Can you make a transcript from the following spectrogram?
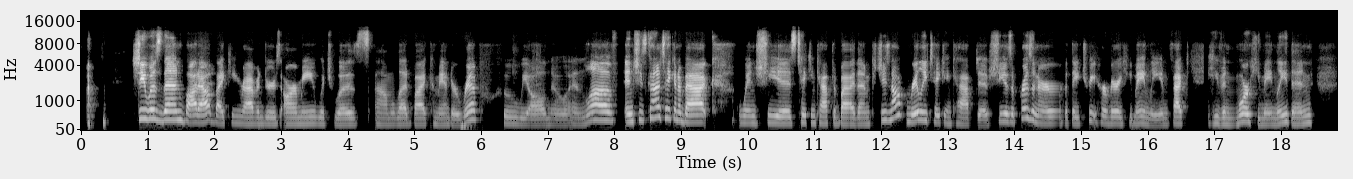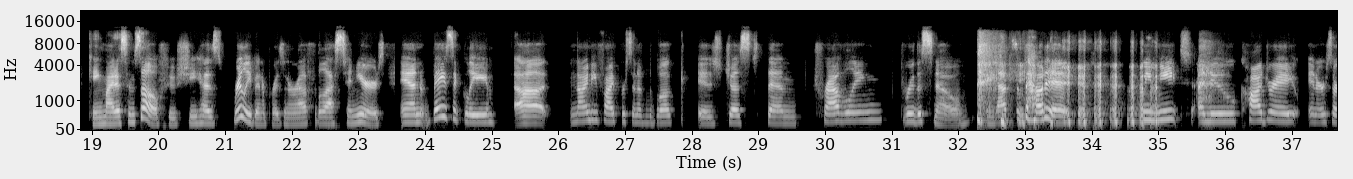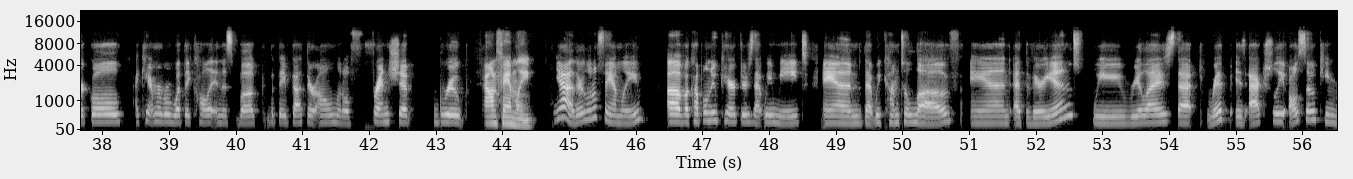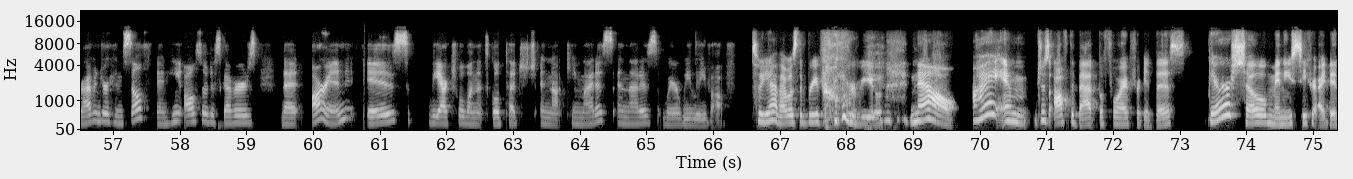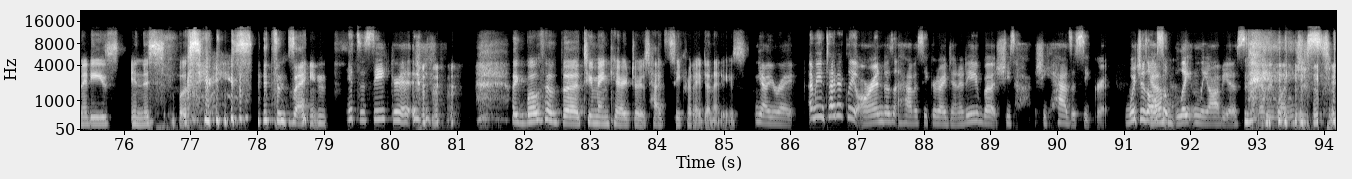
she was then bought out by King Ravinger's army, which was um, led by Commander Rip, who we all know and love. And she's kind of taken aback when she is taken captive by them because she's not really taken captive. She is a prisoner, but they treat her very humanely. In fact, even more humanely than King Midas himself, who she has really been a prisoner of for the last 10 years. And basically, uh, 95% of the book is just them traveling through the snow. And that's about it. We meet a new cadre inner circle. I can't remember what they call it in this book, but they've got their own little friendship group. Found family. Yeah, their little family of a couple new characters that we meet and that we come to love. And at the very end, we realize that Rip is actually also King Ravinger himself. And he also discovers that Auren is the actual one that's gold touched and not King Midas. And that is where we leave off. So, yeah, that was the brief overview. now, I am just off the bat before I forget this. There are so many secret identities in this book series. it's insane. It's a secret. like both of the two main characters had secret identities. Yeah, you're right. I mean, technically, Auren doesn't have a secret identity, but she's she has a secret, which is yeah. also blatantly obvious. Everyone just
